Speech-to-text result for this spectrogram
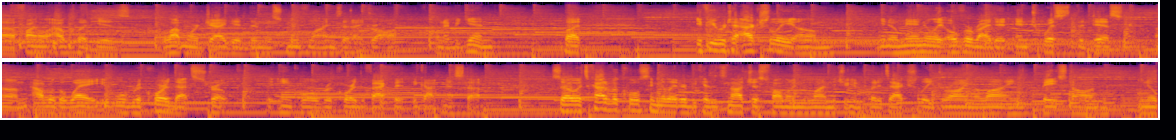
uh, final output is a lot more jagged than the smooth lines that I draw when I begin. But if you were to actually um, you know, manually overwrite it and twist the disk um, out of the way, it will record that stroke. The ink will record the fact that it got messed up. So it's kind of a cool simulator because it's not just following the line that you input, it's actually drawing a line based on, you know,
